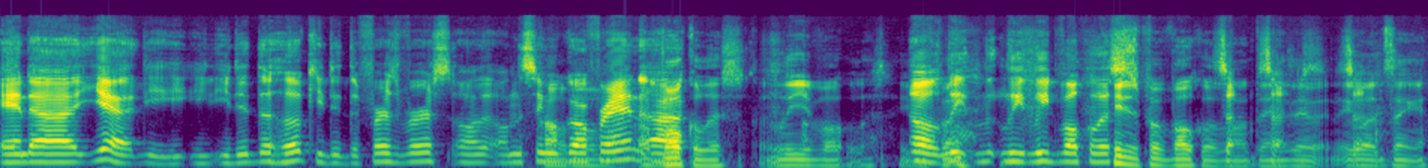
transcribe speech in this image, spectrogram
and uh, yeah, he, he did the hook. He did the first verse on, on the single Oh, girlfriend. a uh, vocalist, a lead vocalist. He oh, lead, lead, lead vocalist. he just put vocals So- on things. so- so- wasn't singing.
